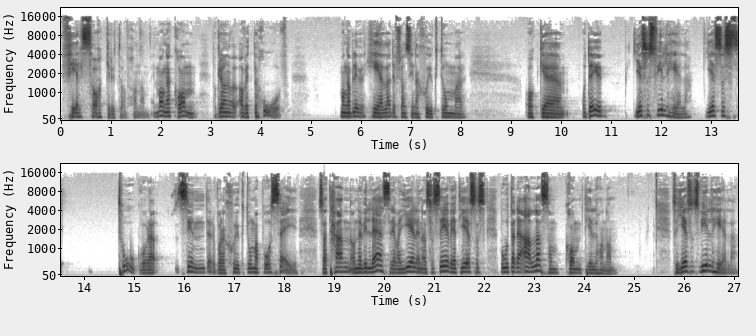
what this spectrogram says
fel saker utav honom. Många kom på grund av ett behov. Många blev helade från sina sjukdomar. Och, eh, och det är ju, Jesus vill hela. Jesus tog våra synder, våra sjukdomar på sig. Så att han, och när vi läser evangelierna så ser vi att Jesus botade alla som kom till honom. Så Jesus vill hela.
